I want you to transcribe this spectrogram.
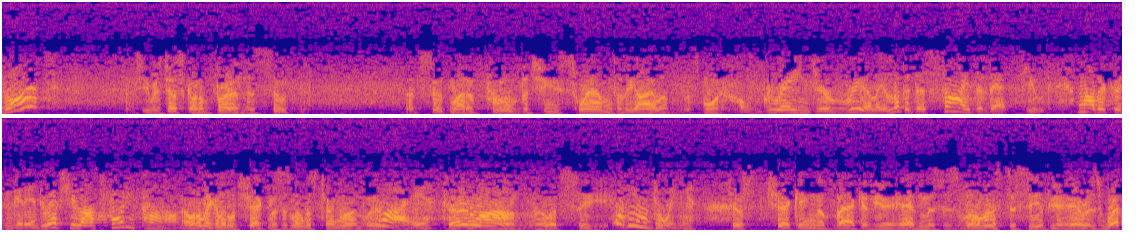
What? And she was just going to burn the suit. That suit might have proved that she swam to the island this morning. Oh, Granger, really? Look at the size of that suit. Mother couldn't get into it if she lost 40 pounds. I want to make a little check. Mrs. Loomis, turn around, will you? Why? Turn around. Now, let's see. What are you doing? Just checking the back of your head, Mrs. Loomis, to see if your hair is wet.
